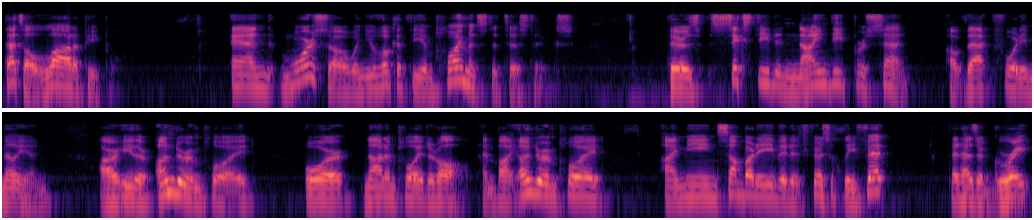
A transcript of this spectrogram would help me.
That's a lot of people. And more so when you look at the employment statistics, there's 60 to 90% of that 40 million are either underemployed or not employed at all. And by underemployed, I mean somebody that is physically fit, that has a great,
